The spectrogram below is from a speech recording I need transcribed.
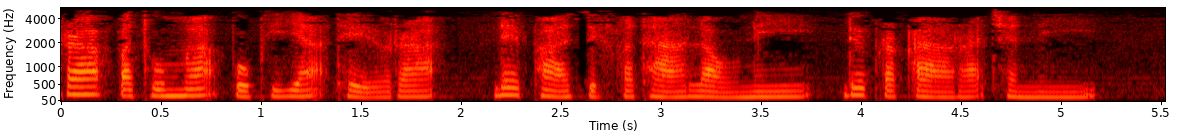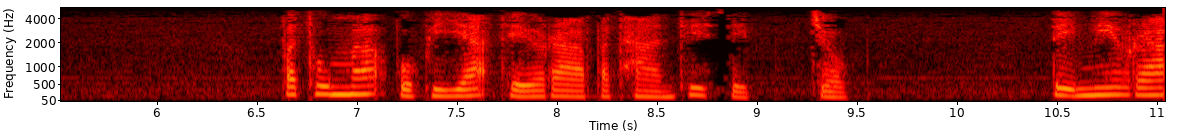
พระปทุมะปุพิยะเถระได้พาสิกขาเหล่านี้ด้วยประการฉนี้ปทุมะปุพิยะเถราประธานที่สิบจบ ติมิระ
